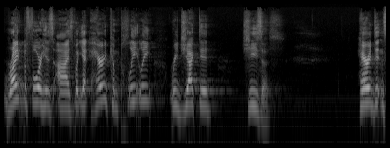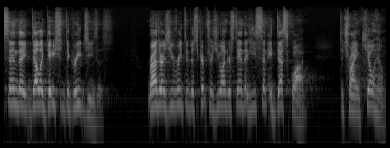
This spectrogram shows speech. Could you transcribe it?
right before his eyes, but yet Herod completely rejected Jesus. Herod didn't send a delegation to greet Jesus. Rather, as you read through the scriptures, you understand that he sent a death squad to try and kill him.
